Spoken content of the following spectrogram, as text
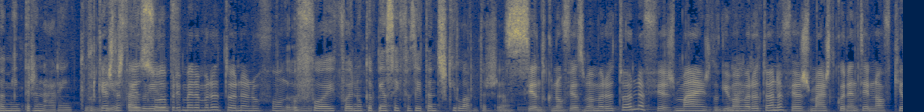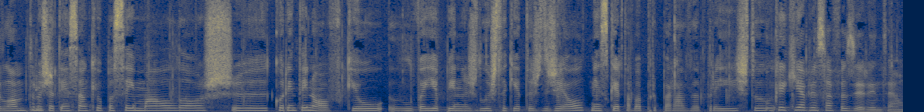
para me treinarem. Que Porque esta foi a doente. sua primeira maratona, no fundo. Foi, foi. Nunca pensei fazer tantos quilómetros. Não. Sendo que não fez uma maratona, fez mais do que uma não. maratona, fez mais de 49 quilómetros. Mas atenção que eu passei mal aos 49, eh, que eu levei apenas duas taquetas de gel, nem sequer estava preparada para isto. O que é que ia pensar fazer então?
